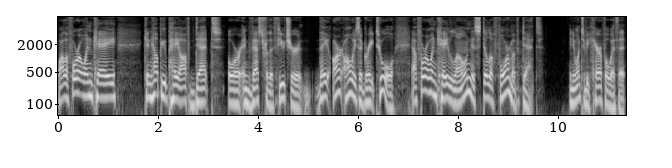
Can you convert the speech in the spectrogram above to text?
While a 401k can help you pay off debt or invest for the future, they aren't always a great tool. A 401k loan is still a form of debt. and you want to be careful with it.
